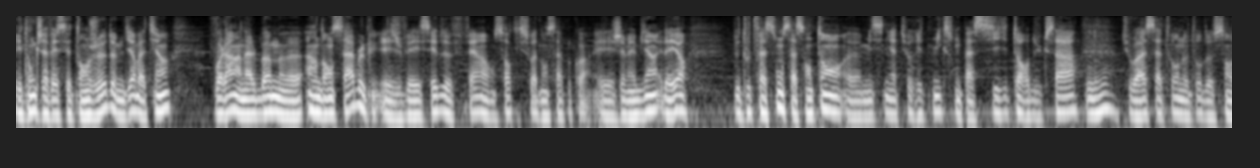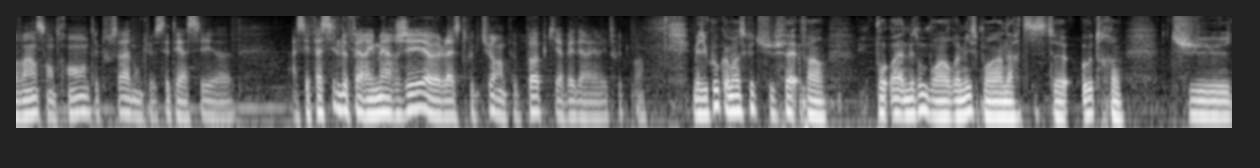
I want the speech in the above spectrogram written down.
Et donc j'avais cet enjeu de me dire, bah tiens, voilà un album indansable et je vais essayer de faire en sorte qu'il soit dansable, quoi. Et j'aimais bien. Et d'ailleurs, de toute façon, ça s'entend. euh, mes signatures rythmiques sont pas si tordues que ça. Non. Tu vois, ça tourne autour de 120, 130 et tout ça. Donc c'était assez, euh, assez facile de faire émerger euh, la structure un peu pop qu'il y avait derrière les trucs. Quoi. Mais du coup, comment est-ce que tu fais Enfin, pour, admettons pour un remix, pour un artiste autre, tu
